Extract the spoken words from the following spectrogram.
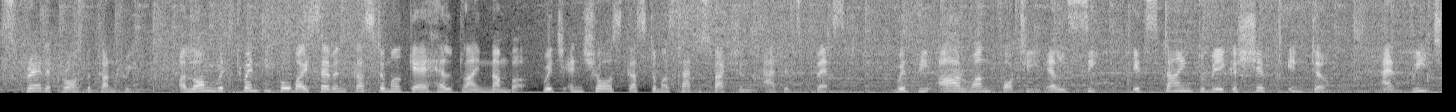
spread across the country along with 24 by 7 customer care helpline number, which ensures customer satisfaction at its best. With the R140LC, it's time to make a shift in tone and reach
